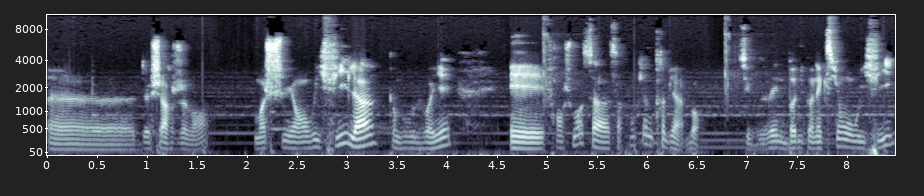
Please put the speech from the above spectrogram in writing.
de chargement, moi je suis en Wi-Fi là, comme vous le voyez, et franchement ça, fonctionne très bien. Bon, si vous avez une bonne connexion Wi-Fi,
